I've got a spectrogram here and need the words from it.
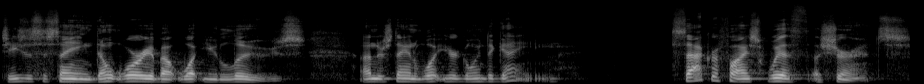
Jesus is saying, don't worry about what you lose, understand what you're going to gain. Sacrifice with assurance.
